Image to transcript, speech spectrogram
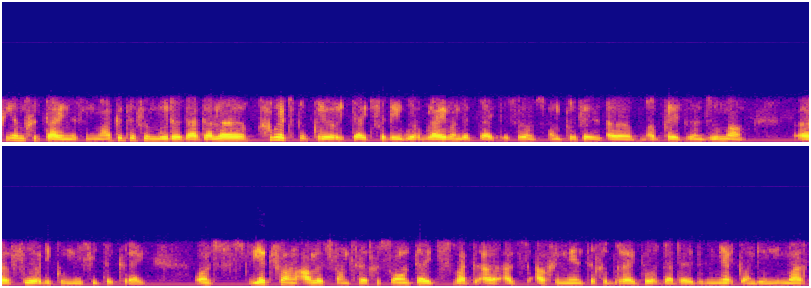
geen getuienis nie maar ek het 'n vermoede dat hulle grootste prioriteit vir die oorblywende tyd is ons om uh, president Zuma uh voor die kommissie te kry. Ons weet van alles van sy gesondheid wat uh, as argumente gebruik word dat hy dit meer kan doen nie, maar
